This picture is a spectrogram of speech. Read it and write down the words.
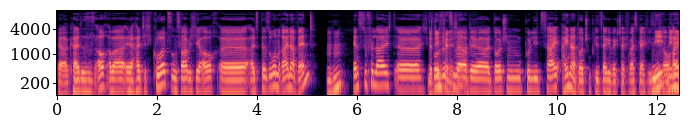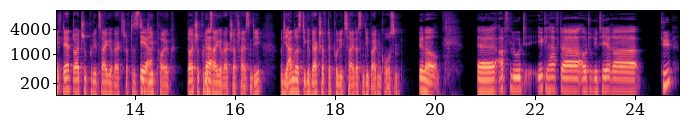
ja, kalt ist es auch, aber äh, halte ich kurz. Und zwar habe ich hier auch äh, als Person Rainer Wendt. Mhm. Kennst du vielleicht äh, ja, Vorsitzender ja. der deutschen Polizei, einer deutschen Polizeigewerkschaft, ich weiß gar nicht, wie sie nee, genau nee, heißt. Nee, der deutschen Polizeigewerkschaft, das ist die ja. DPOLK. Deutsche Polizeigewerkschaft ja. heißen die. Und die andere ist die Gewerkschaft der Polizei, das sind die beiden großen. Genau. Äh, absolut ekelhafter, autoritärer Typ,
